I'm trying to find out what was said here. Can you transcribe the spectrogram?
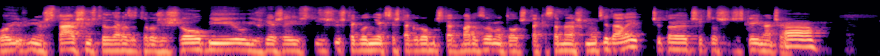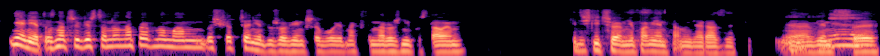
bo już, już starszy, już tyle razy to żeś robił, już wiesz, że już, już, tego nie chcesz tak robić tak bardzo, no to czy takie same masz emocje dalej, czy to czy troszeczkę inaczej? A, nie, nie, to znaczy, wiesz co, no na pewno mam doświadczenie dużo większe, bo jednak w tym narożniku stałem, kiedyś liczyłem, nie pamiętam ile razy, e, mm, więc... Nie. E,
